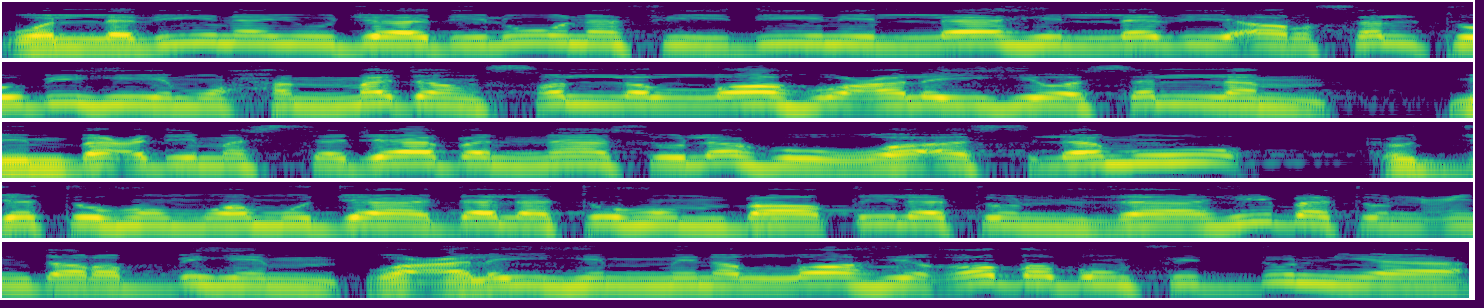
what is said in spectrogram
والذين يجادلون في دين الله الذي أرسلت به محمدا صلى الله عليه وسلم من بعد ما استجاب الناس له وأسلموا حجتهم ومجادلتهم باطلة ذاهبة عند ربهم وعليهم من الله غضب في الدنيا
